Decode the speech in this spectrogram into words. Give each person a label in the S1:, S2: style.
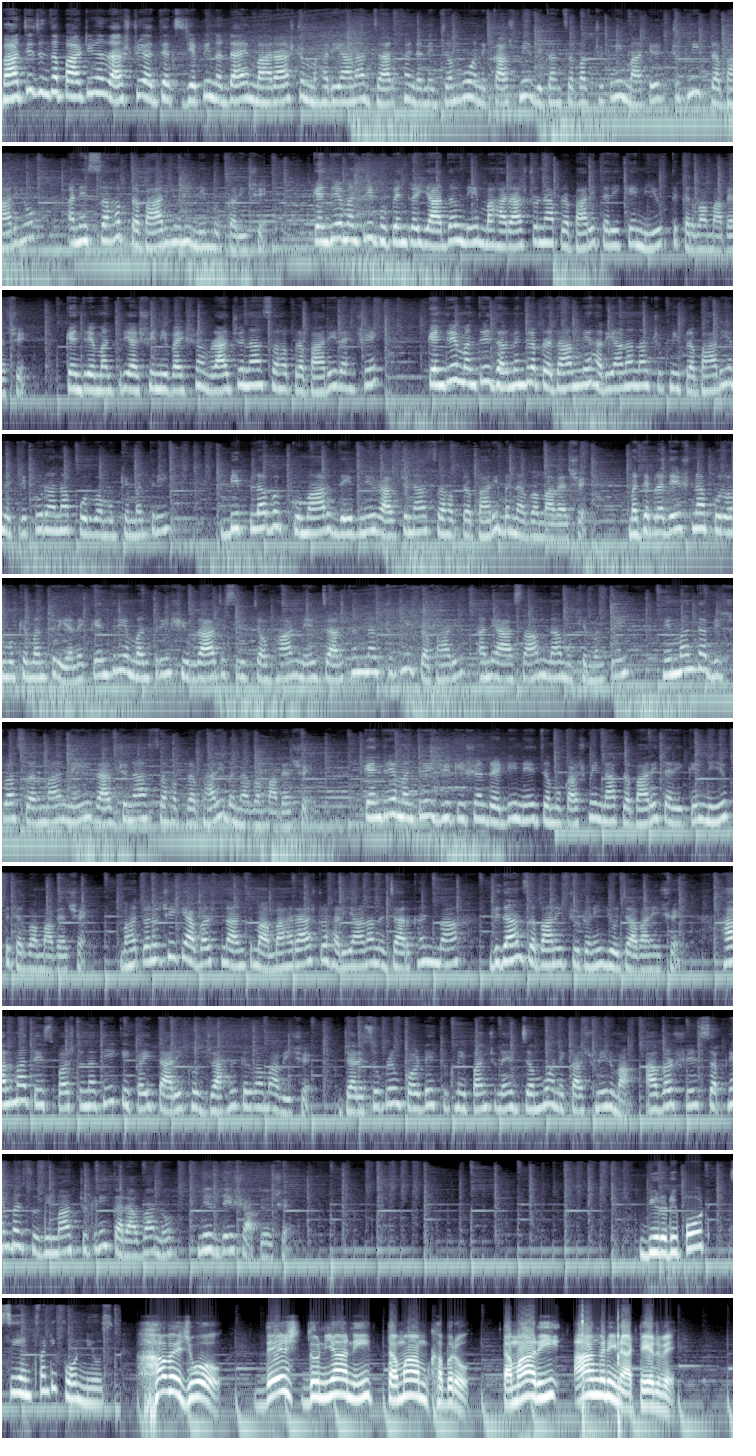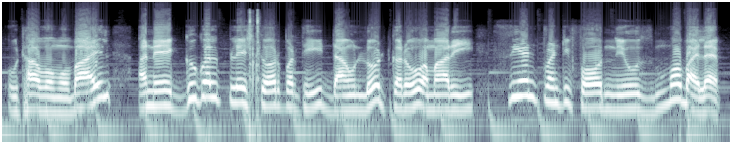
S1: ભારતીય જનતા પાર્ટીના રાષ્ટ્રીય અધ્યક્ષ જેપી નડ્ડાએ મહારાષ્ટ્ર, હરિયાણા, ઝારખંડ અને જમ્મુ અને કાશ્મીર વિધાનસભા ચૂંટણી માટે ચૂંટણી પ્રભારીઓ અને સહપ્રભારીઓની નિમણૂક કરી છે. કેન્દ્રીય મંત્રી ભૂપેન્દ્ર યાદવને મહારાષ્ટ્રના પ્રભારી તરીકે નિયુક્ત કરવામાં આવ્યા છે. કેન્દ્રીય મંત્રી અશ્વિની વૈષ્ણવ રાજ્યના સહપ્રભારી રહેશે. કેન્દ્રીય મંત્રી ધર્મેન્દ્ર પ્રધાનને હરિયાણાના ચૂંટણી પ્રભારી અને ત્રિપુરાના પૂર્વ મુખ્યમંત્રી બિપ્લબ કુમાર દેવને રાજ્યના સહપ્રભારી બનાવવામાં આવ્યા છે. મધ્યપ્રદેશના પૂર્વ મુખ્યમંત્રી અને કેન્દ્રીય મંત્રી શિવરાજસિંહ ચૌહાણને ઝારખંડના ચૂંટણી પ્રભારી અને આસામના મુખ્યમંત્રી હિમંતા બિસ્વા શર્માને રાજ્યના સહપ્રભારી બનાવવામાં આવ્યા છે. કેન્દ્રીય મંત્રી જી કિશન રેડ્ડીને જમ્મુ કાશ્મીરના પ્રભારી તરીકે નિયુક્ત કરવામાં આવ્યા છે. મહત્વનું છે કે આ વર્ષના અંતમાં મહારાષ્ટ્ર, હરિયાણા અને ઝારખંડમાં વિધાનસભાની ચૂંટણી યોજાવાની છે. હાલમાં તે સ્પષ્ટ નથી કે કઈ તારીખો જાહેર કરવામાં આવી છે. જ્યારે સુપ્રીમ કોર્ટે ચૂંટણી પંચને જમ્મુ અને કાશ્મીરમાં આ વર્ષે સપ્ટેમ્બર સુધીમાં ચૂંટણી કરાવવાનો નિર્દેશ આપ્યો છે.
S2: Bureau report CN twenty four news.
S3: હવે જુઓ દેશ દુનિયાની તમામ ખબરો તમારી આંગળીના ટેરવે. ઉઠાવો મોબાઈલ અને ગૂગલ પ્લે સ્ટોર પરથી ડાઉનલોડ કરો અમારી CN twenty four news mobile app.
